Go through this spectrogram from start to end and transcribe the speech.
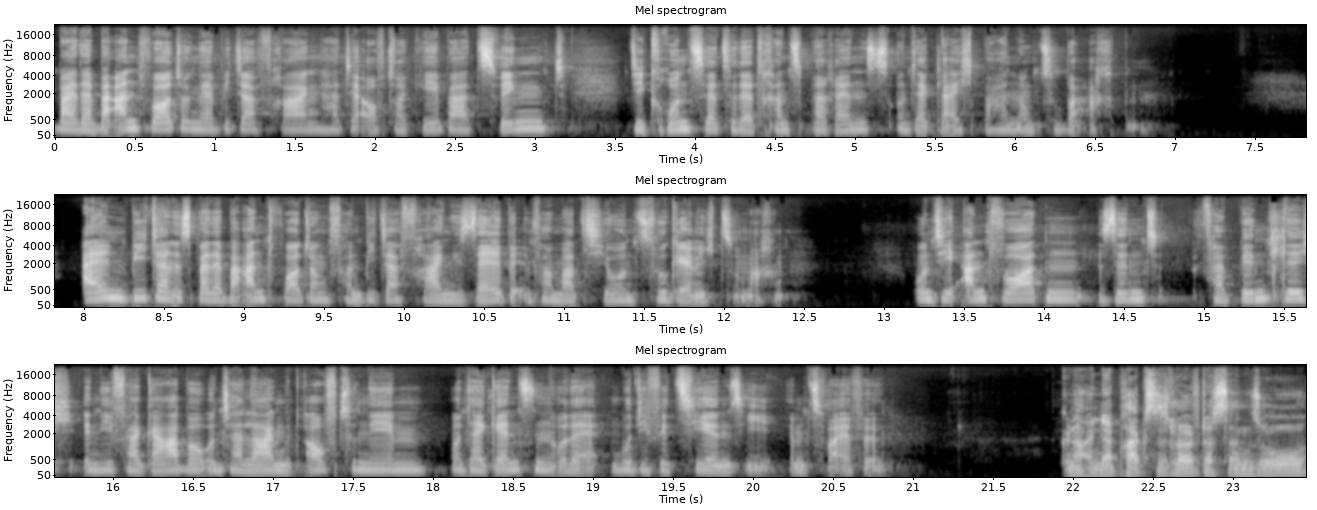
Bei der Beantwortung der Bieterfragen hat der Auftraggeber zwingend die Grundsätze der Transparenz und der Gleichbehandlung zu beachten. Allen Bietern ist bei der Beantwortung von Bieterfragen dieselbe Information zugänglich zu machen. Und die Antworten sind verbindlich in die Vergabeunterlagen mit aufzunehmen und ergänzen oder modifizieren sie im Zweifel. Genau, in der Praxis läuft das dann so,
